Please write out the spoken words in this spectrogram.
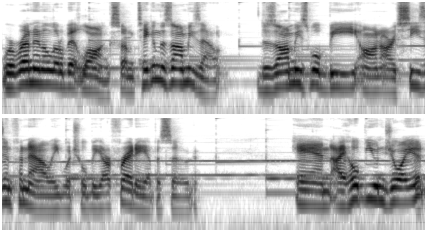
we're running a little bit long, so I'm taking the zombies out. The zombies will be on our season finale, which will be our Friday episode. And I hope you enjoy it.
